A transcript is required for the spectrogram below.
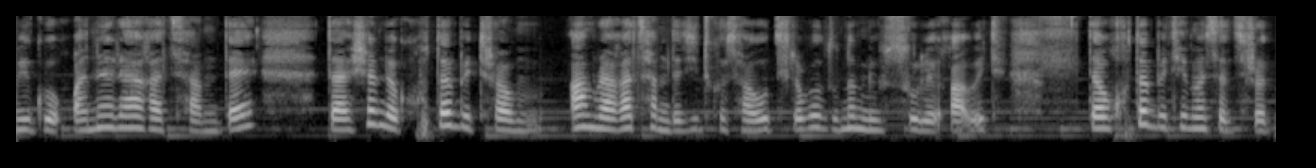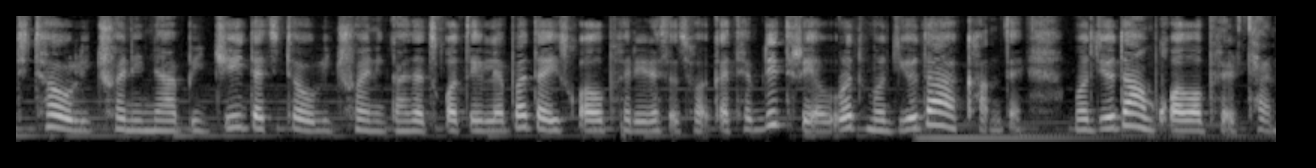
მიგვიყვანა რაღაცამდე და შემდეგ ხვდებით, რომ ამ რაღაცამდე თითქოს აუცილებლად უნდა მივსულიყავით. და ხვდებით იმასაც, რომ თითოეული ჩვენი ნაბიჯი და თითოეული ჩვენი გადაწყვეტილება და ის ყველაფერი, რასაც ვაკეთებდით, რეალურად მოდიოდა აქამდე. მოდიოდა ამ ყველაფერთან.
